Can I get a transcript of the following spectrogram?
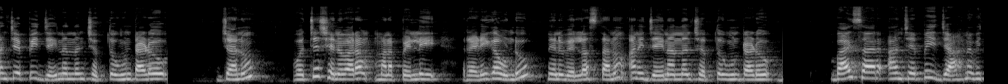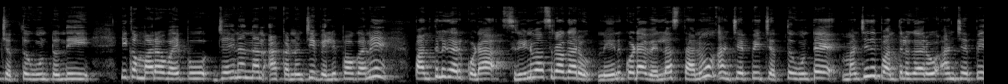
అని చెప్పి జయనందన్ చెప్తూ ఉంటాడు. జను వచ్చే శనివారం మన పెళ్ళి రెడీగా ఉండు నేను వెళ్ళొస్తాను అని జయనందన్ చెప్తూ ఉంటాడు. బాయ్ సార్ అని చెప్పి జాహ్నవి చెప్తూ ఉంటుంది. ఇక మరోవైపు జయనందన్ అక్కడి నుంచి వెళ్ళిపోగానే పంతులు గారు కూడా శ్రీనివాసరావు గారు నేను కూడా వెళ్ళొస్తాను అని చెప్పి చెప్తూ ఉంటే మంచిది పంతులు గారు అని చెప్పి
